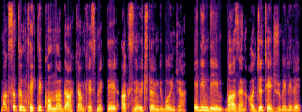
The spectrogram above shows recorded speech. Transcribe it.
Maksatım teknik konularda ahkam kesmek değil, aksine 3 döngü boyunca edindiğim bazen acı tecrübeleri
